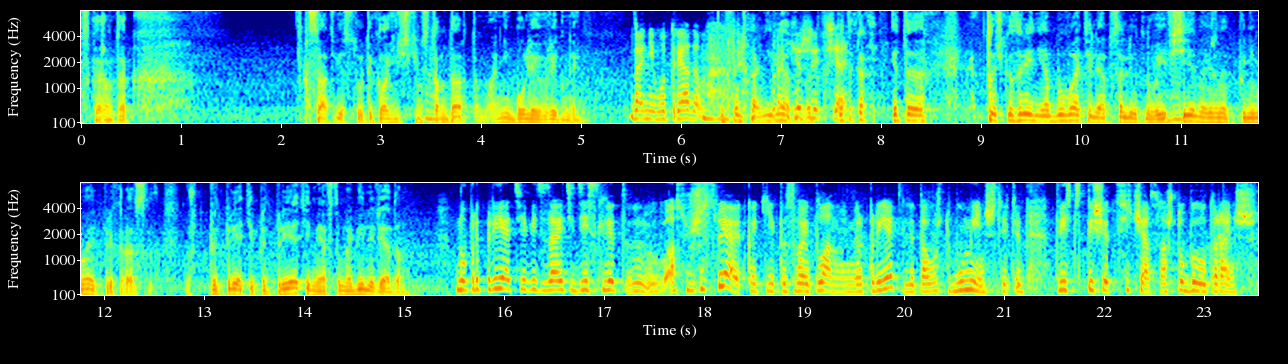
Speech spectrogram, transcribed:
скажем так, соответствуют экологическим стандартам, они более вредны. Да, они вот рядом. Ну, да, они рядом. Это, как, это точка зрения обывателя абсолютного. И все, наверное, это понимают прекрасно. Потому что предприятия предприятиями, автомобили рядом. Но предприятия ведь за эти 10 лет э, осуществляют какие-то свои плановые мероприятия для того, чтобы уменьшить эти 200 тысяч это сейчас. А что было-то раньше?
